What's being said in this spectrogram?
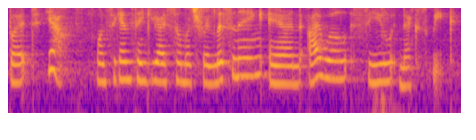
But yeah, once again, thank you guys so much for listening and I will see you next week.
